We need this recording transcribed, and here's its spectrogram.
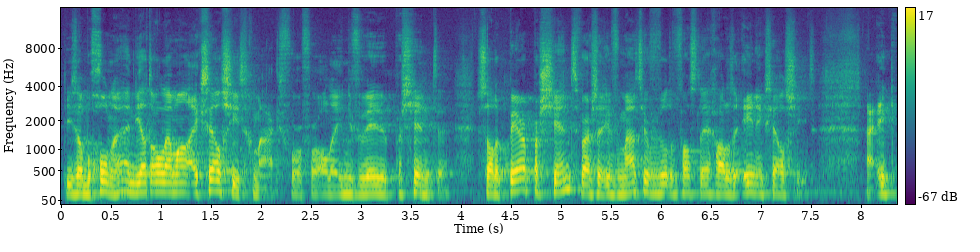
die is al begonnen en die had allemaal Excel-sheets gemaakt voor, voor alle individuele patiënten. Dus ze hadden per patiënt waar ze informatie over wilden vastleggen, hadden ze één Excel-sheet. Nou, ik,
